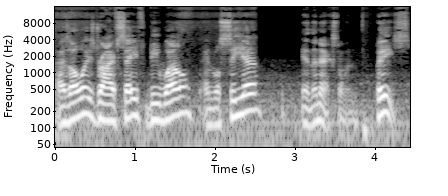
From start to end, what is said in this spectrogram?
As always, drive safe, be well, and we'll see you in the next one. Peace.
